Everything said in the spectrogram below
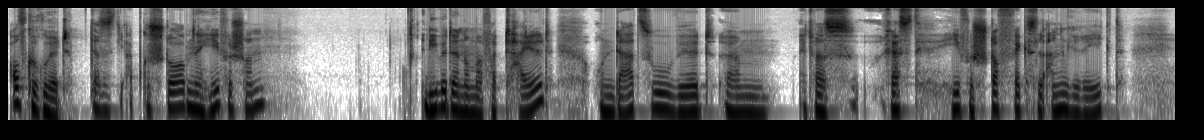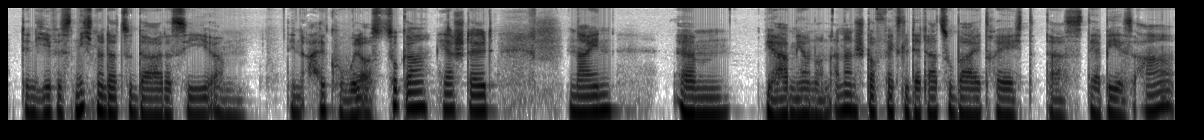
aufgerührt. Das ist die abgestorbene Hefe schon. Die wird dann nochmal verteilt und dazu wird ähm, etwas Resthefestoffwechsel angeregt, denn die Hefe ist nicht nur dazu da, dass sie ähm, den Alkohol aus Zucker herstellt. Nein, ähm, wir haben ja auch noch einen anderen Stoffwechsel, der dazu beiträgt, dass der BSA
